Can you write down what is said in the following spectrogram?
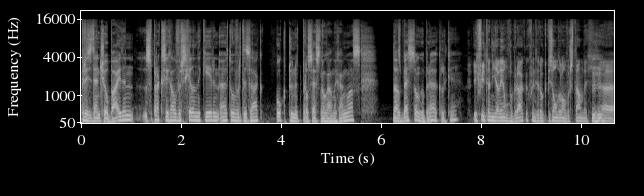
President Joe Biden sprak zich al verschillende keren uit over de zaak, ook toen het proces nog aan de gang was. Dat is best ongebruikelijk, hè? Ik vind dat niet alleen ongebruikelijk, ik vind het ook bijzonder onverstandig. Eh,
